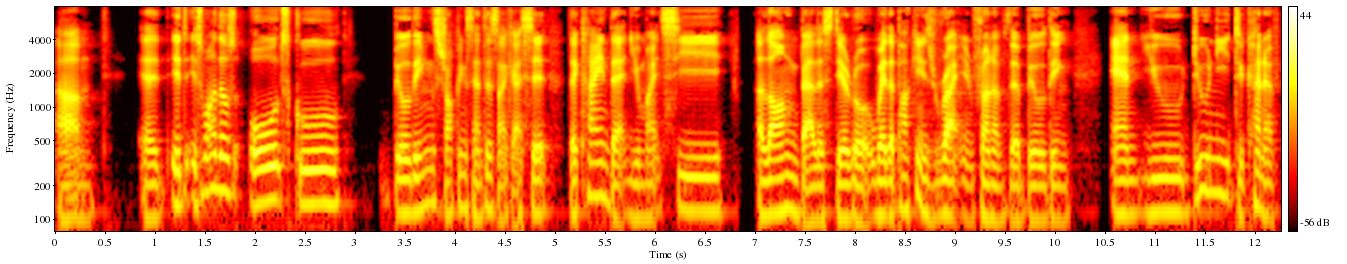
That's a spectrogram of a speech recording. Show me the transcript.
Um, it, it, it's one of those old school buildings, shopping centers, like I said, the kind that you might see along Balestier Road, where the parking is right in front of the building, and you do need to kind of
